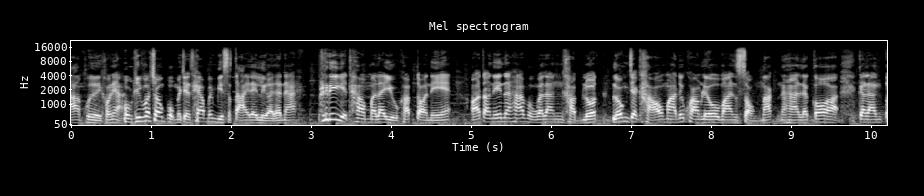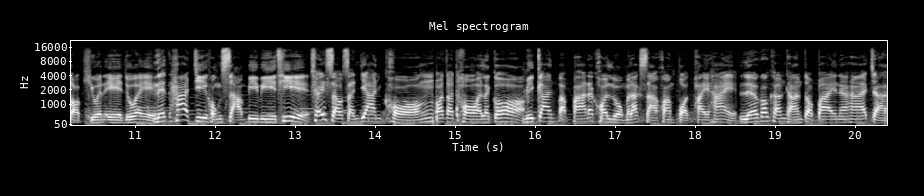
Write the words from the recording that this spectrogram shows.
ตามคนอื่นเขาเนี่ย ผมคิดว่าช่องผมมันจะแทบไม่มีสไตล์อะไรเหลือแล้วนะ พี่ทำอะไรอยู่ครับตอนนี้อ๋อตอนนี้นะฮะผมกำลังขับรถลงจากเขามาด้วยความเร็วประมาณ 2 มักนะฮะแล้วก็กำลังตอบ Q&A ด้วยเน็ต 5G ของ 3BB ที่ใช้เสาสัญญาณของปตท แล้วก็มีการปรับปานครหลวงมารักษาความปลอดภัยให้ แล้วก็คำถามต่อไปนะฮะจาก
